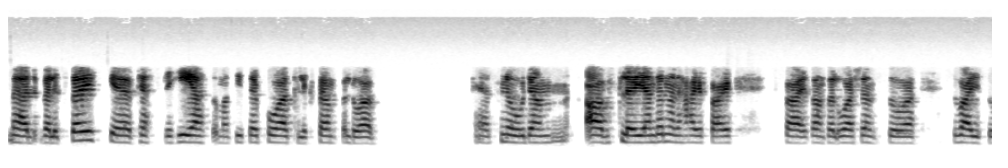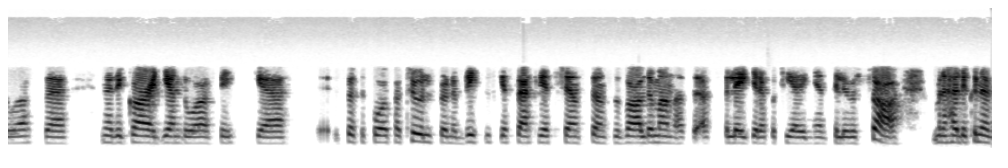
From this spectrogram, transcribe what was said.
med väldigt stark eh, pressfrihet. Om man tittar på till exempel då eh, Snowden-avslöjandena här för, för ett antal år sedan så, så var det så att eh, när The Guardian då fick eh, stötte på patrull från den brittiska säkerhetstjänsten så valde man att, att förlägga rapporteringen till USA. Man hade kunnat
